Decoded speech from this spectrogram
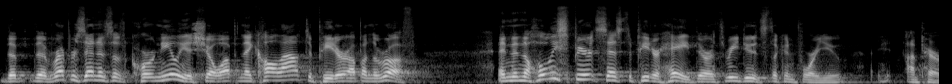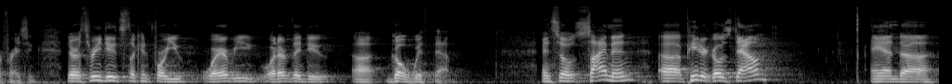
the, the representatives of Cornelius show up and they call out to Peter up on the roof. And then the Holy Spirit says to Peter, Hey, there are three dudes looking for you. I'm paraphrasing. There are three dudes looking for you. Wherever you, whatever they do, uh, go with them. And so Simon, uh, Peter goes down and uh,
